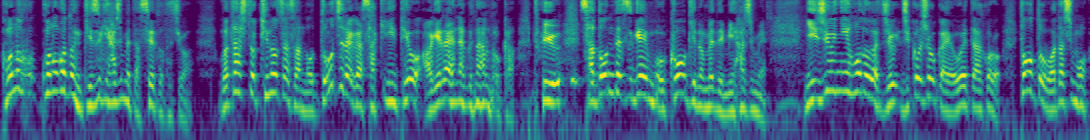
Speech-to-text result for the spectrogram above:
この、このことに気づき始めた生徒たちは、私と木下さんのどちらが先に手を挙げられなくなるのかというサドンデスゲームを後期の目で見始め、20人ほどが自己紹介を終えた頃、とうとう私も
